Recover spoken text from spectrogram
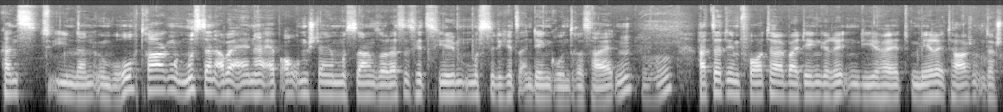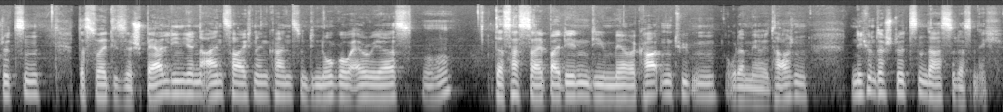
kannst ihn dann irgendwo hochtragen und musst dann aber in der App auch umstellen und musst sagen, so, das ist jetzt hier, musst du dich jetzt an den Grundriss halten. Hat da den Vorteil bei den Geräten, die halt mehrere Etagen unterstützen, dass du halt diese Sperrlinien einzeichnen kannst und die No-Go-Areas. Das hast du halt bei denen, die mehrere Kartentypen oder mehrere Etagen nicht unterstützen, da hast du das nicht.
